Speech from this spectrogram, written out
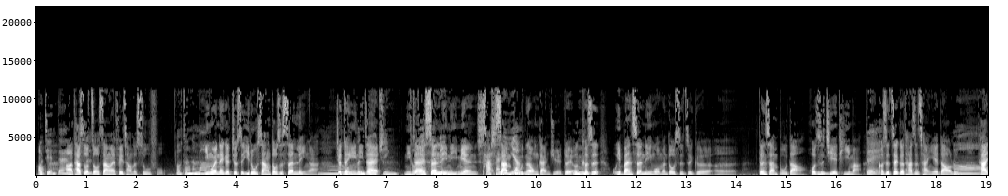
不简单啊。他说走上来非常的舒服，哦，真的吗？因为那个就是一路上都是森林啊，哦就等于你在你在森林林里面爬散散步那种感觉。对，嗯而可是一般森林我们都是这个呃登山步道或者是嗯阶梯嘛。对，可是这个它是产业道路，哦它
